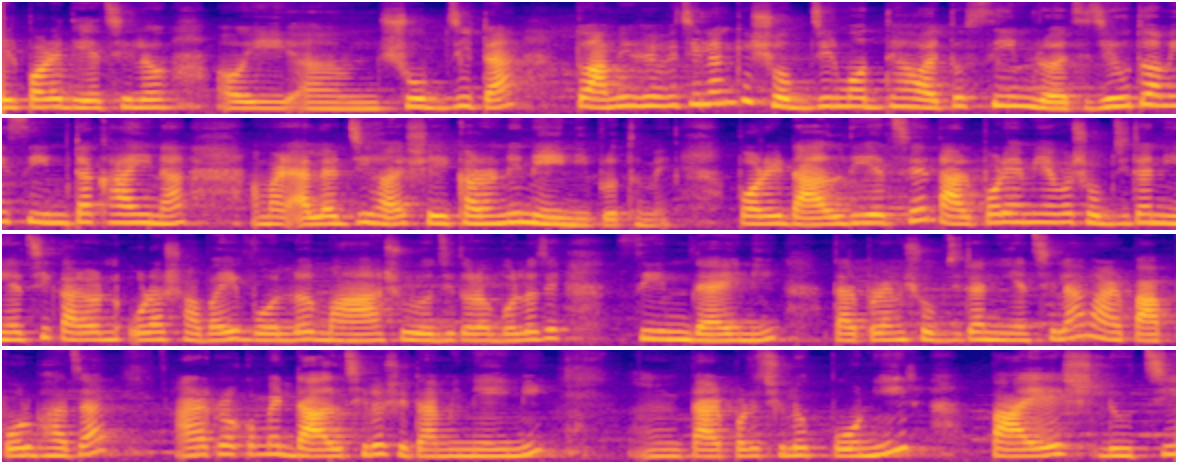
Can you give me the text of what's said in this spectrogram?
এরপরে দিয়েছিল ওই সবজিটা। তো আমি ভেবেছিলাম কি সবজির মধ্যে হয়তো সিম রয়েছে। যেহেতু আমি সিমটা খাই না, আমার অ্যালার্জি হয়, সেই কারণে নেইনি প্রথমে। পরে ডাল দিয়েছে, তারপরে আমি আবার সবজিটা নিয়েছি, কারণ ওরা সবাই বলল, মা সুরজিৎ ওরা বলল যে সিম দেয়নি। তারপরে আমি সবজিটা নিয়েছিলাম, আর পাঁপড় ভাজা। আর এক রকমের ডাল ছিল, সেটা আমি নেইনি। তারপরে ছিল পনির, পায়েস, লুচি,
